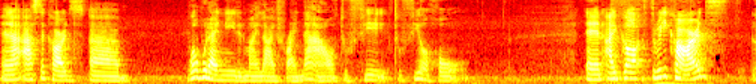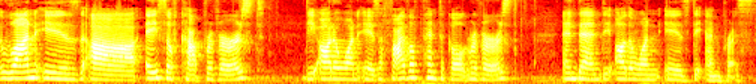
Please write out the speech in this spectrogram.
And I asked the cards, um, what would I need in my life right now to feel to feel whole? And I got three cards one is uh, Ace of Cup reversed. The other one is a Five of Pentacle reversed. And then the other one is the Empress.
